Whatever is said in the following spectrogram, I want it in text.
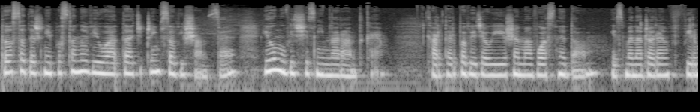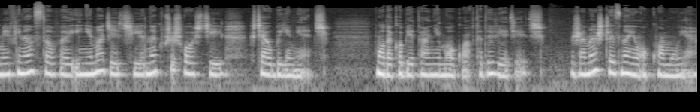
to ostatecznie postanowiła dać Jamesowi szansę i umówić się z nim na randkę. Carter powiedział jej, że ma własny dom, jest menadżerem w firmie finansowej i nie ma dzieci, jednak w przyszłości chciałby je mieć. Młoda kobieta nie mogła wtedy wiedzieć, że mężczyzna ją okłamuje,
